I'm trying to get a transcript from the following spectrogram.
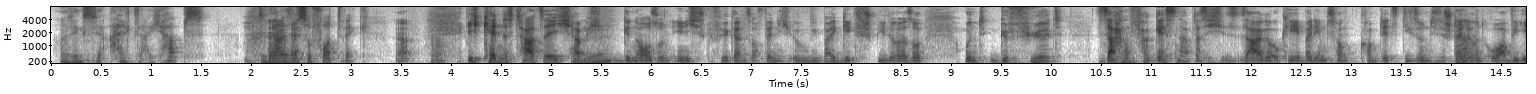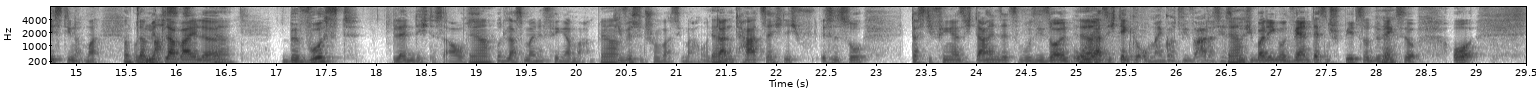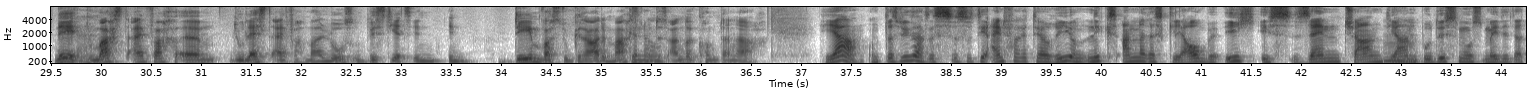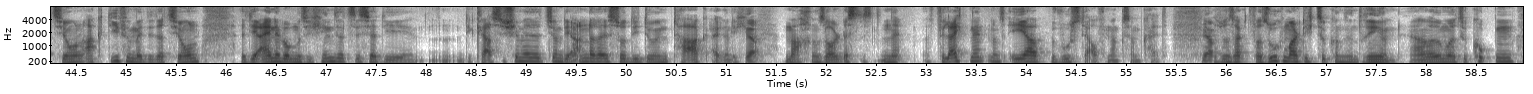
Und du denkst dir, Alter, ich hab's. Und dann ist es sofort weg. Ja. Ich kenne es tatsächlich, habe Mhm. ich genauso ein ähnliches Gefühl, ganz oft, wenn ich irgendwie bei Gigs spiele oder so und gefühlt Sachen vergessen habe, dass ich sage, okay, bei dem Song kommt jetzt diese und diese Stelle Ja. und oh, wie ist die nochmal? Und Und, mittlerweile ja. bewusst blende ich das aus Ja. und lasse meine Finger machen. Ja. Die wissen schon, was sie machen. Und dann tatsächlich ist es so, dass die Finger sich dahin setzen, wo sie sollen, ohne dass ich denke, oh mein Gott, wie war das? Jetzt muss ich überlegen und währenddessen spielst du und du denkst so, oh, nee, du machst einfach, ähm, du lässt einfach mal los und bist jetzt in, in dem, was du gerade machst Genau. und das andere kommt danach. Ja, und das, wie gesagt, das ist so die einfache Theorie und nichts anderes, glaube ich, ist Zen, Chan, Mhm. Dhyan, Buddhismus, Meditation, aktive Meditation. Also die eine, wo man sich hinsetzt, ist ja die, die klassische Meditation, die andere ist so, die du im Tag eigentlich Ja. machen solltest. Eine, vielleicht nennt man es eher bewusste Aufmerksamkeit. Ja. Dass man sagt, versuch mal dich zu konzentrieren, ja, mal zu gucken,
